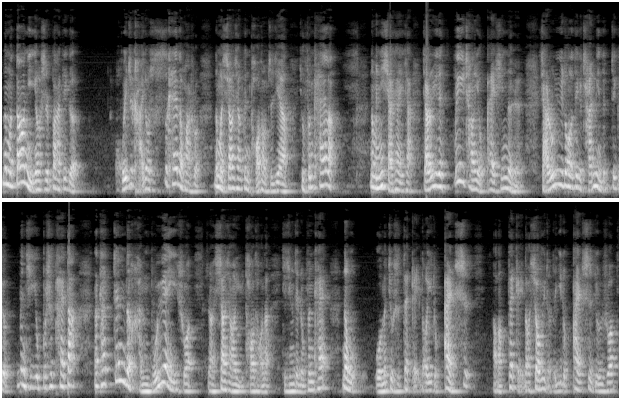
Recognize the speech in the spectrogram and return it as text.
那么当你要是把这个回执卡要是撕开的话说，那么香香跟淘淘之间啊就分开了。那么你想象一下，假如一个非常有爱心的人，假如遇到了这个产品的这个问题又不是太大，那他真的很不愿意说让香香与淘淘呢进行这种分开。那我我们就是在给到一种暗示。啊，再给到消费者的一种暗示，就是说，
